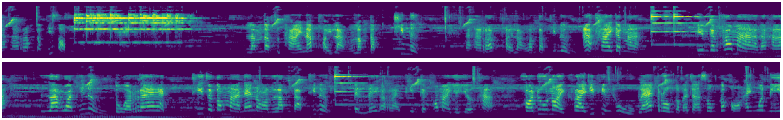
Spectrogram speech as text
นะคะลำดับที่สองลำดับสุดท้ายนับถอยหลังลำดับที่ห นะคะ รับถอยหลังลำดับที่หนึ่งอะทายกันมา พิมพ์กันเข้ามานะคะ รางวัลที่หนึ่งตัวแรกที่จะต้องมาแน่นอนลำดับที่หนึ่งเป็นเลขอะไร พิมพ์กันเข้ามาเยอะๆค่ะ ขอดูหน่อยใครที่พิมพ์ถูก และตรงกับอาจารย์ส้มก็ขอให้งวดนี้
